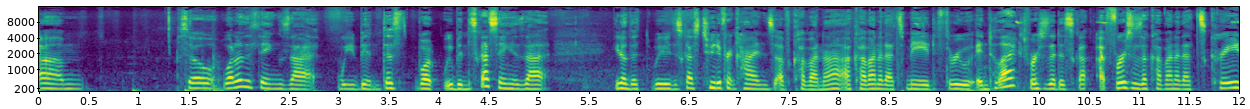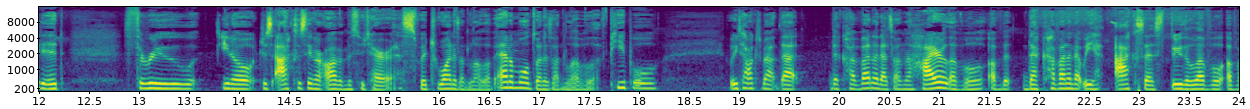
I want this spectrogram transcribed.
Um, so one of the things that we've been dis- what we've been discussing is that you know that we discussed two different kinds of kavana: a kavana that's made through intellect versus a discuss- uh, versus a kavana that's created through you know just accessing our ava mesuteres, which one is on the level of animals, one is on the level of people. We talked about that the kavana that's on the higher level of the that kavana that we access through the level of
